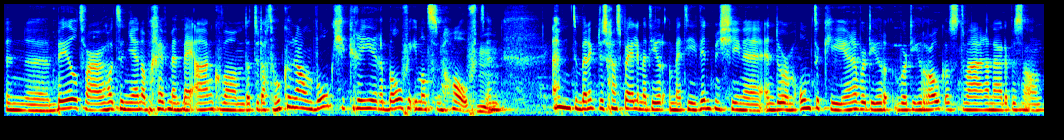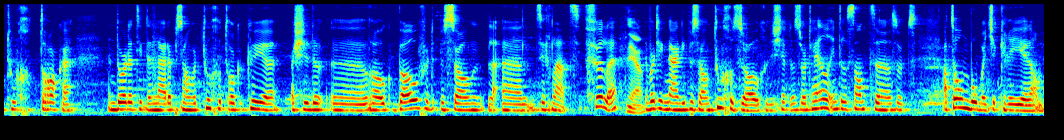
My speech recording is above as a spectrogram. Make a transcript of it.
een eh, beeld waar Ho Ten Yen op een gegeven moment mee aankwam. Dat we dachten, hoe kunnen we nou een wolkje creëren boven iemand zijn hoofd? Hmm. En ehm, toen ben ik dus gaan spelen met die, met die windmachine. En door hem om te keren, wordt die, wordt die rook als het ware naar de persoon toegetrokken. En doordat hij dan naar de persoon wordt toegetrokken, kun je, als je de eh, rook boven de persoon eh, zich laat vullen, ja. dan wordt hij naar die persoon toegezogen. Dus je hebt een soort heel interessant eh, soort atoombommetje creëer dan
